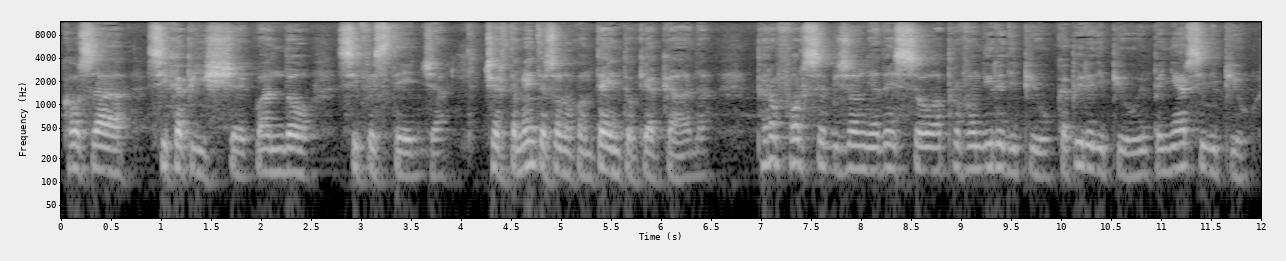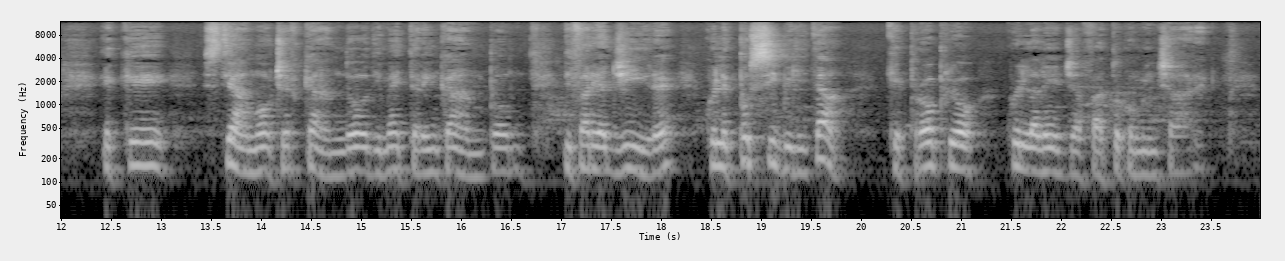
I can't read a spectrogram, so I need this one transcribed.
cosa si capisce quando si festeggia. Certamente sono contento che accada, però forse bisogna adesso approfondire di più, capire di più, impegnarsi di più e che stiamo cercando di mettere in campo, di fare agire quelle possibilità che proprio quella legge ha fatto cominciare.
